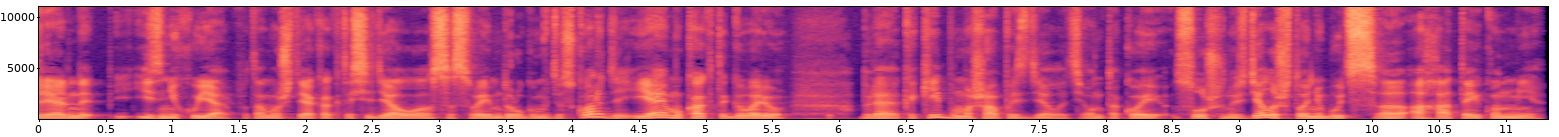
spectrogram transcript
реально из нихуя, потому что я как-то сидел со своим другом в Дискорде, и я ему как-то говорю, бля, какие бы машапы сделать? Он такой, слушай, ну сделай что-нибудь с э, Аха Take On Me.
